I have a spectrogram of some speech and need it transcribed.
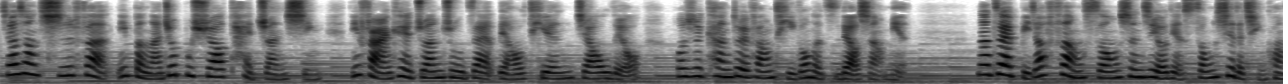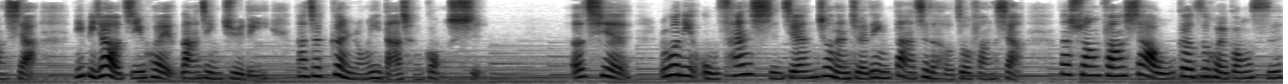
加上吃饭，你本来就不需要太专心，你反而可以专注在聊天交流，或是看对方提供的资料上面。那在比较放松，甚至有点松懈的情况下，你比较有机会拉近距离，那这更容易达成共识。而且，如果你午餐时间就能决定大致的合作方向。那双方下午各自回公司，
